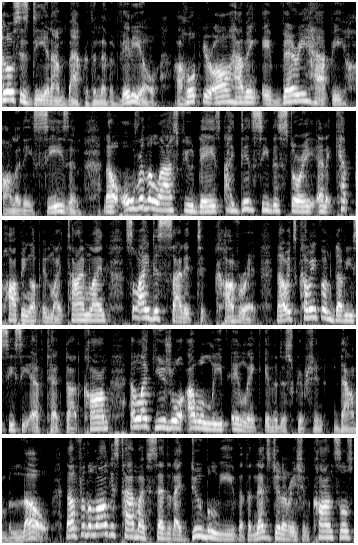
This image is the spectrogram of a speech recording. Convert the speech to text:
Hello, this is Dee and I'm back with another video. I hope you're all having a very happy holiday season. Now, over the last few days, I did see this story and it kept popping up in my timeline, so I decided to cover it. Now, it's coming from WCCFtech.com, and like usual, I will leave a link in the description down below. Now, for the longest time, I've said that I do believe that the next generation consoles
